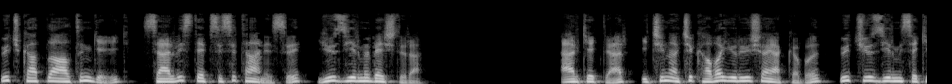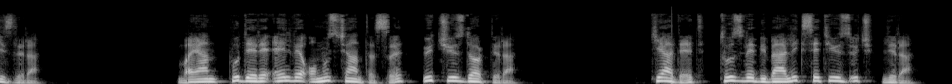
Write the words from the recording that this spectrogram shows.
3 katlı altın geyik, servis tepsisi tanesi, 125 lira. Erkekler, için açık hava yürüyüş ayakkabı, 328 lira. Bayan, bu deri el ve omuz çantası, 304 lira. 2 adet, tuz ve biberlik seti 103 lira.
